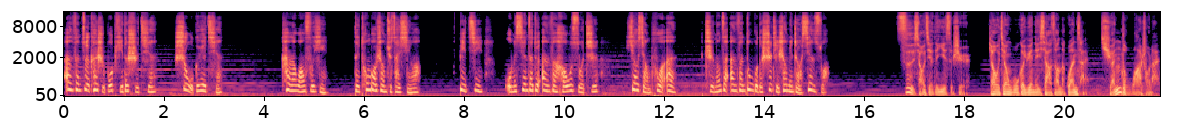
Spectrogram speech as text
案犯最开始剥皮的时间是五个月前。看来王府尹得通报上去才行啊！毕竟我们现在对案犯毫无所知，要想破案，只能在案犯动过的尸体上面找线索。四小姐的意思是要将五个月内下葬的棺材全都挖出来。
